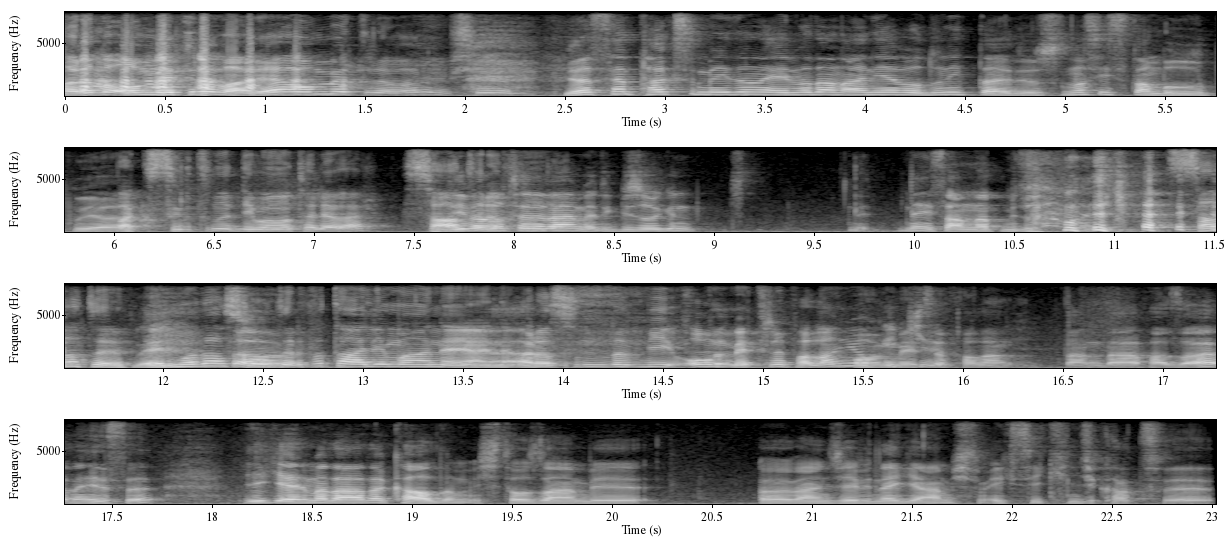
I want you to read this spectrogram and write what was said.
Arada 10 metre var ya 10 metre var bir şey yok. ya sen Taksim Meydanı Elma'dan aynı yer olduğunu iddia ediyorsun. Nasıl İstanbulluluk bu ya? Bak sırtını divan otele ver. Sağ Divan. Otel'e vermedik. Biz o gün neyse anlatmayacağım. Sağ tarafı elmadan sol Tamam. tarafı talimhane yani. Arasında bir 10 metre falan yok. 10 iki. metre falandan daha fazla var neyse. İlk Elma Dağ'da kaldım. İşte o zaman bir öğrenci evine gelmiştim. Eksi ikinci kat ve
